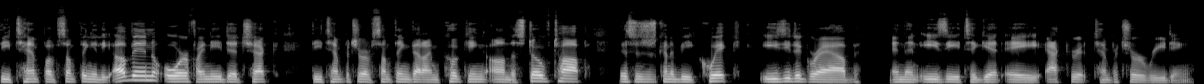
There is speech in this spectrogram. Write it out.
the temp of something in the oven, or if I need to check the temperature of something that I'm cooking on the stove top, this is just gonna be quick, easy to grab, and then easy to get a accurate temperature reading.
